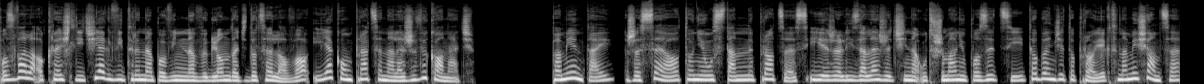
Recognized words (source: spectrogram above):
Pozwala określić, jak witryna powinna wyglądać docelowo i jaką pracę należy wykonać. Pamiętaj, że SEO to nieustanny proces i jeżeli zależy Ci na utrzymaniu pozycji, to będzie to projekt na miesiące,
